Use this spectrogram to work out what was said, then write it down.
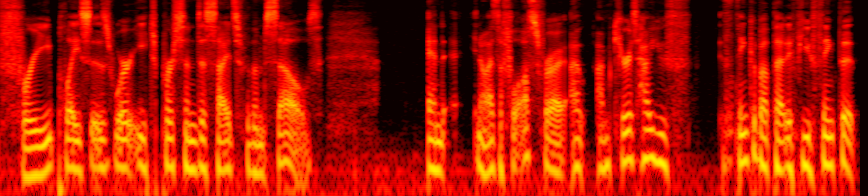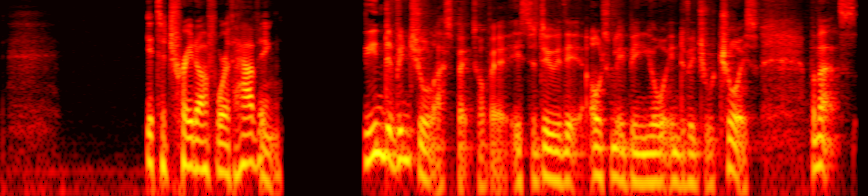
free places where each person decides for themselves. And, you know, as a philosopher, I, am curious how you th- think about that if you think that it's a trade off worth having. The individual aspect of it is to do with it ultimately being your individual choice. But that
